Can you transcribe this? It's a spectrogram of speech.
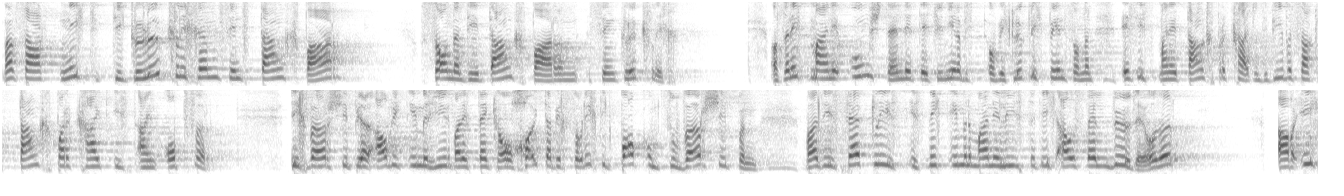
Man sagt nicht, die Glücklichen sind dankbar, sondern die Dankbaren sind glücklich. Also nicht meine Umstände definieren, ob ich glücklich bin, sondern es ist meine Dankbarkeit. Und die Bibel sagt, Dankbarkeit ist ein Opfer. Ich worship ja auch nicht immer hier, weil ich denke, oh, heute habe ich so richtig Bock, um zu worshipen. Weil die Setlist ist nicht immer meine Liste, die ich auswählen würde, oder? Aber ich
